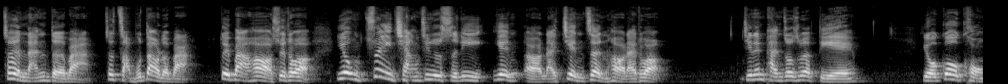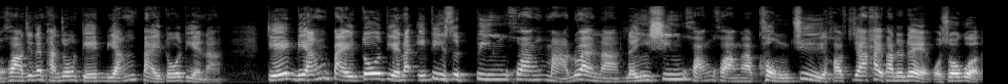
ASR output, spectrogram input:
这很难得吧？这找不到了吧？对吧？哈，所以说，用最强技术实力验啊来见证哈，来的话，今天盘中是不是跌？有够恐慌，今天盘中跌两百多点啊，跌两百多点，那一定是兵荒马乱啊，人心惶惶啊，恐惧好加害怕，对不对？我说过，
